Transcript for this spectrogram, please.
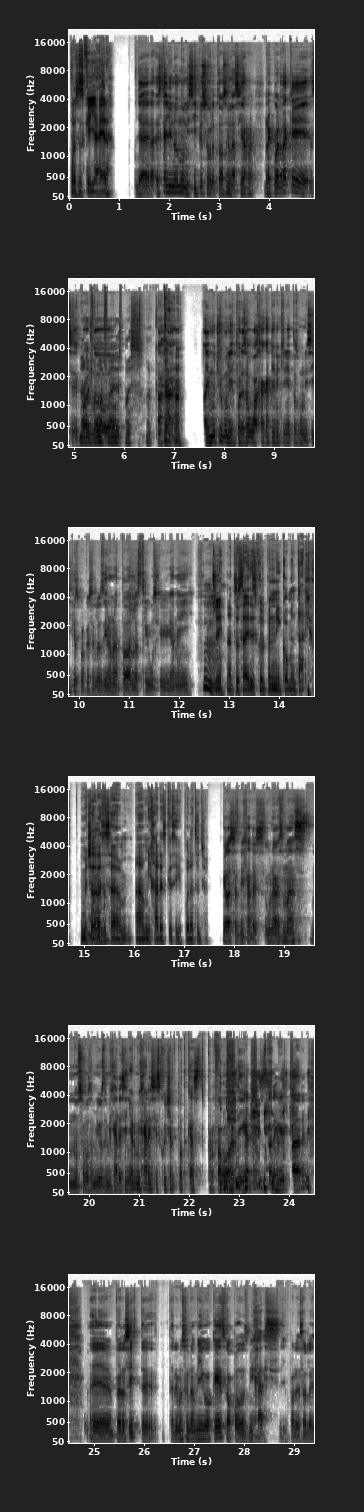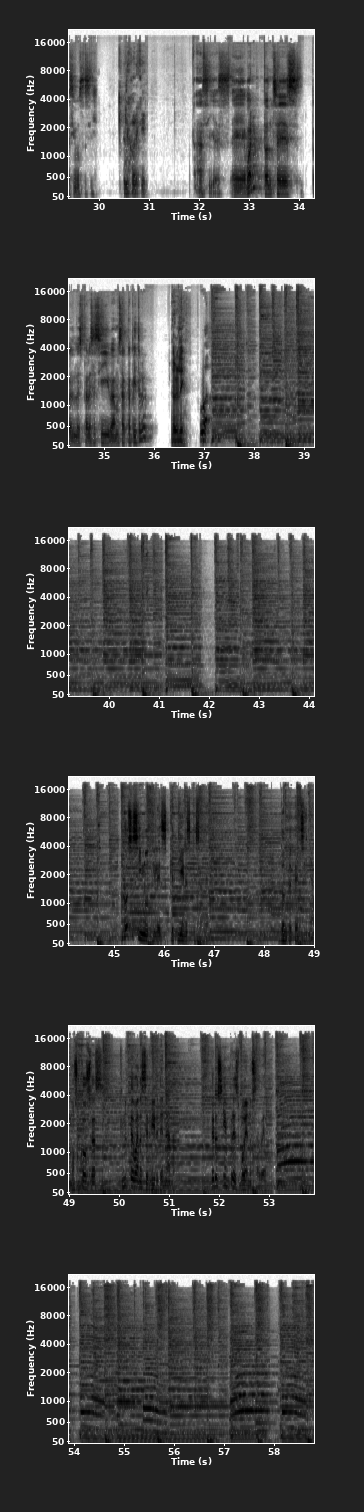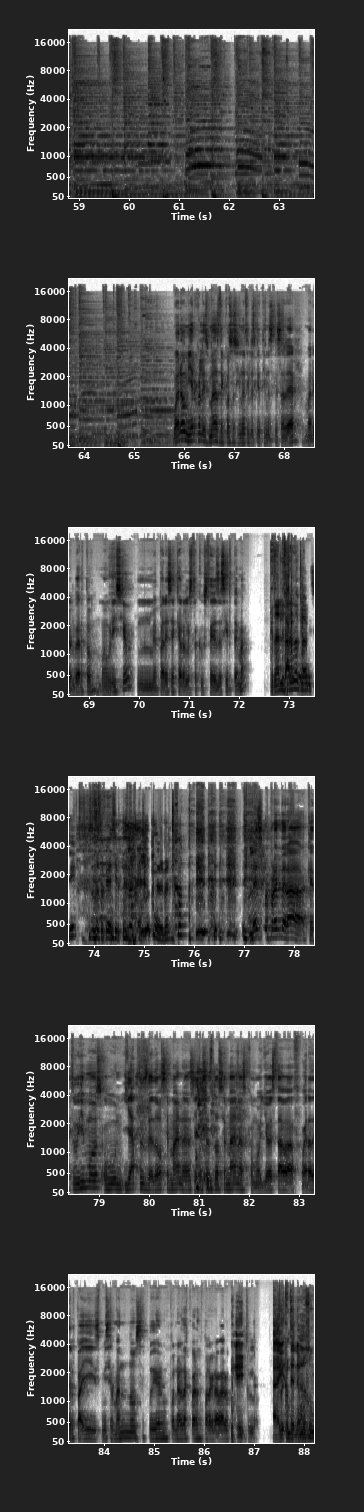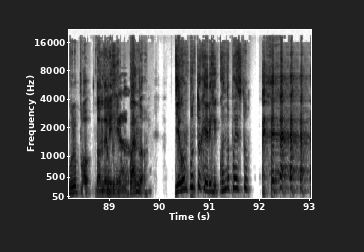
Pues es que ya era. Ya era. Es que hay unos municipios, sobre todo en la sierra. Recuerda que La reforma fue cuando después. Ok. Ajá. Ajá. Hay muchos municipios, por eso Oaxaca tiene 500 municipios, porque se los dieron a todas las tribus que vivían ahí. Hmm. Sí, entonces ahí disculpen mi comentario. Muchas Bueno. gracias a, a Mijares que sí pone atención. Gracias, Mijares. Una vez más, no somos amigos de Mijares. Señor Mijares, si escucha el podcast, por favor, díganos. Estaría bien padre. Eh, pero sí, te- tenemos un amigo que su apodo es Mijares y por eso le decimos así. El Jorge. Así es. Eh, bueno, entonces, pues, ¿les parece si vamos al capítulo? Órale. Wow. Cosas inútiles que tienes que saber. Donde te enseñamos cosas que no te van a servir de nada, pero siempre es bueno saber. Bueno, miércoles más de cosas inútiles que tienes que saber. Mario Alberto, Mauricio, me parece que ahora les toca a ustedes decir tema. ¿Qué tal, Esfarando? Claro que sí. Nos toca decirte, Alberto. Les sorprenderá que tuvimos un hiatus de dos semanas y en esas dos semanas, como yo estaba fuera del país, mis hermanos no se pudieron poner de acuerdo para grabar un Ok. capítulo. Ahí tenemos un grupo donde le dije. ¿cuándo? Llegó un punto que dije, ¿cuándo puedes tú?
